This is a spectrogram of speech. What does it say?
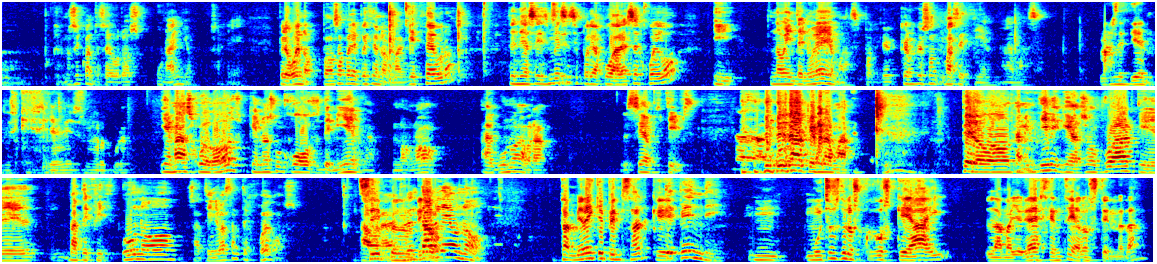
no sé cuántos euros, un año. o sea que- Pero bueno, vamos a poner el precio normal, 10 euros, tendría 6 meses Sí. y podría jugar ese juego y 99 más, porque creo que son más de 100 además. Más de 100. Es que ya es una locura. Y además, juegos que no son juegos de mierda. No, no. Alguno habrá. Sea of Thieves. no, qué broma. Pero también tiene Gears of War, tiene Battlefield 1, o sea, tiene bastantes juegos. Sí, pero ¿es rentable digo- o no? También hay que pensar que Depende. muchos de los juegos que hay, la mayoría de gente ya los tendrá.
